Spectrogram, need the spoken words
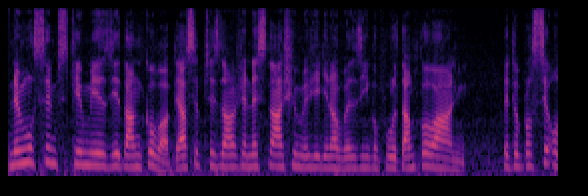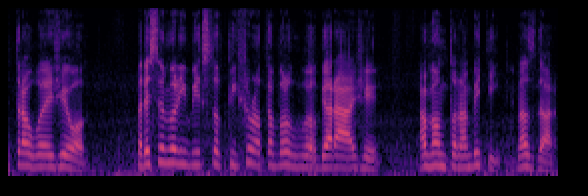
nemusím s tím jezdit tankovat. Já se přiznám, že nesnáším jezdit na benzínu kvůli tankování. Je to prostě otravuje život. Tady se mi líbí, že to píšu na tabel v garáži a mám to nabitý, nazdar.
